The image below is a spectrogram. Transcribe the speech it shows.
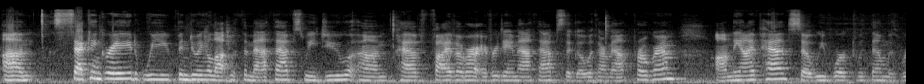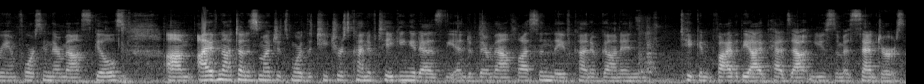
Um, second grade, we've been doing a lot with the math apps. We do um, have five of our everyday math apps that go with our math program on the iPad. So we've worked with them with reinforcing their math skills. Um, I have not done as much. It's more the teachers kind of taking it as the end of their math lesson. They've kind of gone in, taken five of the iPads out and used them as centers.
